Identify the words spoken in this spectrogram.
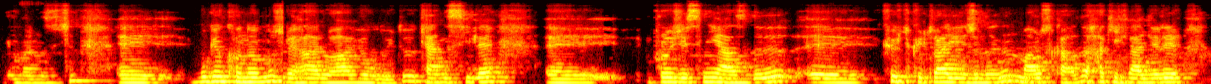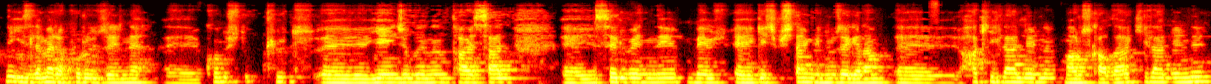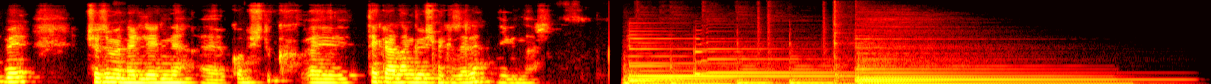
Yorumlarınız için. Ee, bugün konuğumuz Reha Ruhavioğlu'ydu. Kendisiyle e, projesini yazdığı e, Kürt kültürel yayıncılığının maruz kaldığı hak ihlallerini izleme raporu üzerine e, konuştuk. Kürt e, yayıncılığının tarihsel e, serüvenini, e, geçmişten günümüze gelen e, hak ihlallerini, maruz kaldığı hak ihlallerini ve çözüm önerilerini e, konuştuk. E, tekrardan görüşmek üzere. İyi günler.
